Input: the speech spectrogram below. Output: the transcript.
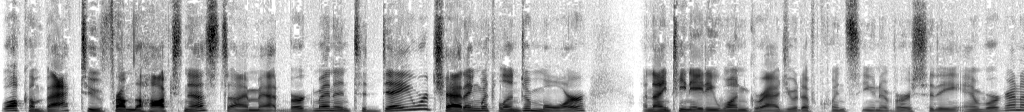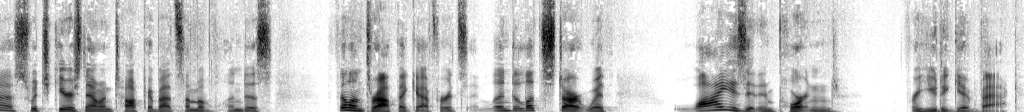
Welcome back to From the Hawk's Nest. I'm Matt Bergman, and today we're chatting with Linda Moore, a 1981 graduate of Quincy University, and we're going to switch gears now and talk about some of Linda's philanthropic efforts. Linda, let's start with why is it important for you to give back?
